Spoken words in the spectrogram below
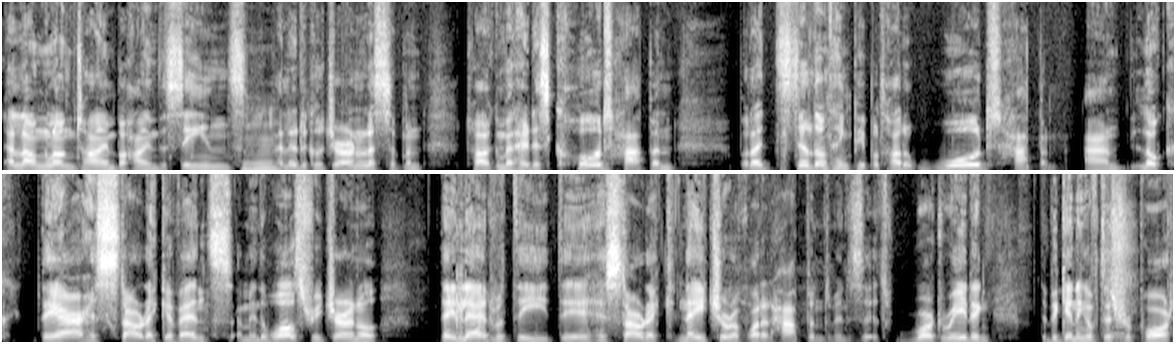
a long, long time behind the scenes. Mm-hmm. Political journalists have been talking about how this could happen. But I still don't think people thought it would happen. And look, they are historic events. I mean, the Wall Street Journal they led with the, the historic nature of what had happened. I mean, it's, it's worth reading the beginning of this report.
